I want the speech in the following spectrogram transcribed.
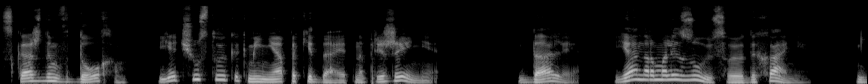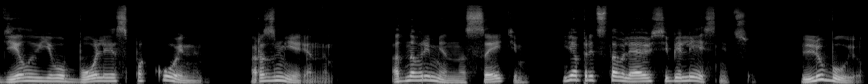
С каждым вдохом я чувствую, как меня покидает напряжение. Далее я нормализую свое дыхание, делаю его более спокойным, размеренным. Одновременно с этим я представляю себе лестницу, любую,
